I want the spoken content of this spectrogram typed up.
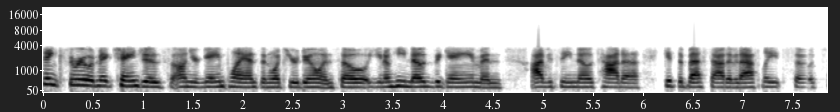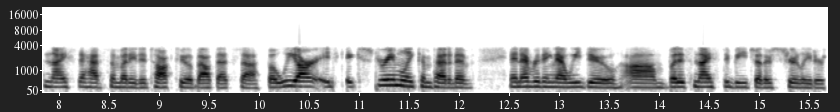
think through and make changes on your game plans and what you're doing. So, you know, he knows the game and obviously knows how to get the best out of his athletes. So it's nice to have somebody to talk to about that stuff. But we are extremely competitive in everything that we do. Um, but it's nice to be each other's cheerleaders.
